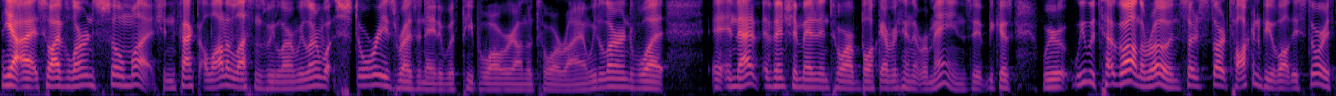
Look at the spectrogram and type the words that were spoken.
yeah. I, so I've learned so much. In fact, a lot of lessons we learned. We learned what stories resonated with people while we were on the tour, Ryan. We learned what. And that eventually made it into our book, Everything That Remains, it, because we were, we would go out on the road and start start talking to people about these stories,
